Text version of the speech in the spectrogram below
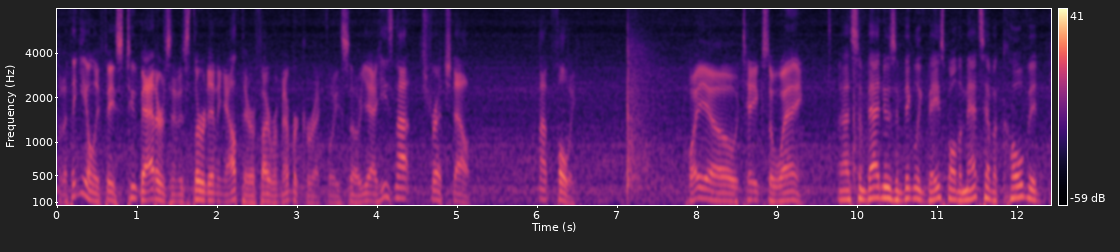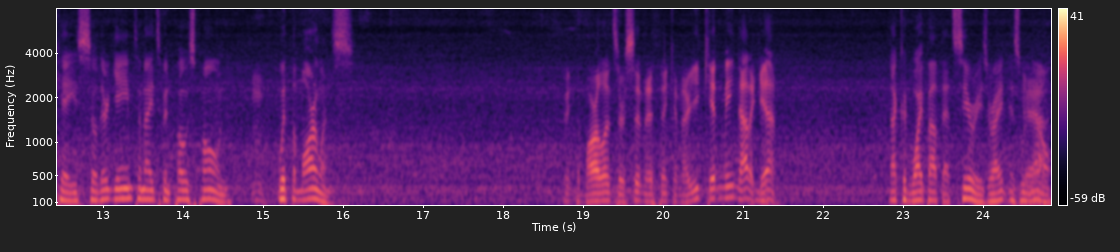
But I think he only faced two batters in his third inning out there, if I remember correctly. So, yeah, he's not stretched out. Not fully. Puello takes away. Uh, some bad news in big league baseball. The Mets have a COVID case, so their game tonight's been postponed with the Marlins. I think the Marlins are sitting there thinking, are you kidding me? Not again. That could wipe out that series, right? As we Yeah. know.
